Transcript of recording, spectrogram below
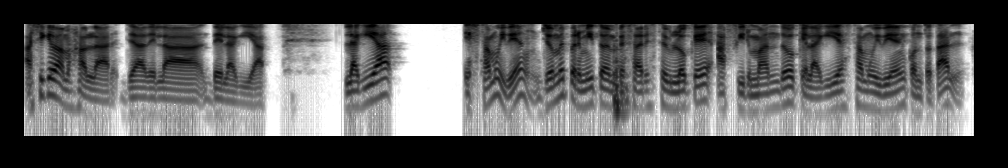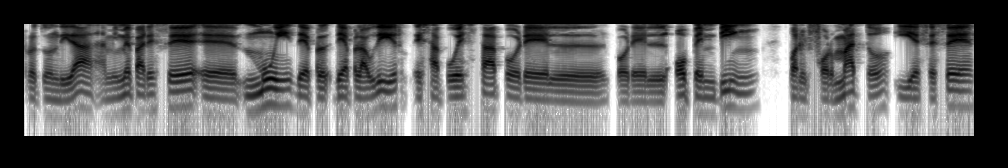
Así que vamos a hablar ya de la, de la guía. La guía Está muy bien. Yo me permito empezar este bloque afirmando que la guía está muy bien con total rotundidad. A mí me parece eh, muy de, aplaudir esa apuesta por el, por el Open BIM, por el formato IFC,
